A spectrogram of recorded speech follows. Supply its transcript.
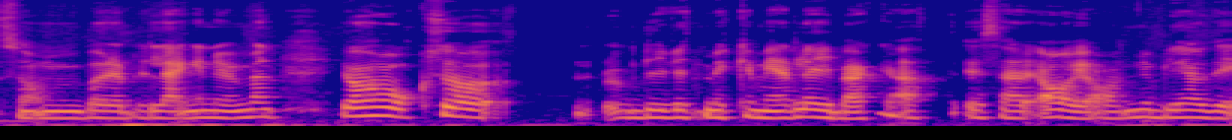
som börjar bli läge nu. Men jag har också blivit mycket mer layback. Att det är så här, ja, ja, nu blev det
